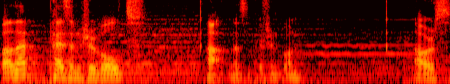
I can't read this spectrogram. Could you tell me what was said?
Well, that peasant revolt... Ah, that's a different one. Ours.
